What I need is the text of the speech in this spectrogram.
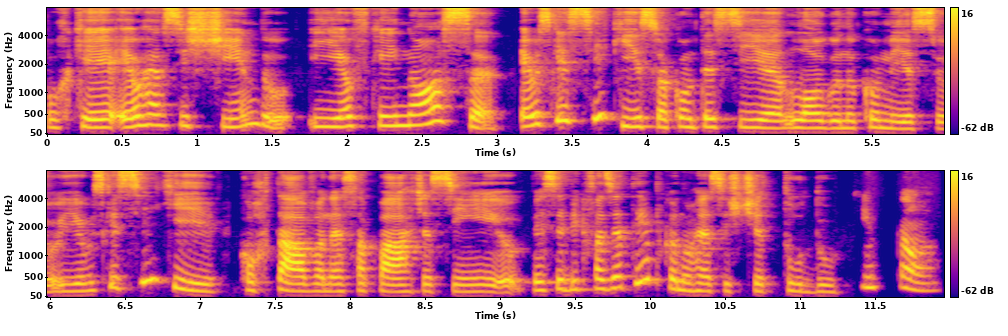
porque eu reassistindo e eu fiquei, nossa, eu esqueci que isso acontecia logo no começo. E eu esqueci que cortava nessa parte, assim. Eu percebi que fazia tempo que eu não reassistia tudo. Então,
